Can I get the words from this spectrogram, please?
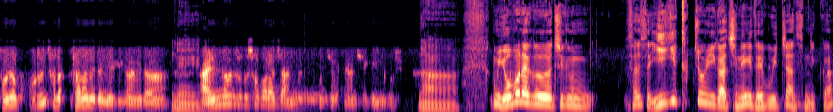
전혀 모르는 사람, 사람에 대한 얘기가 아니라 네. 알면서도 처벌하지 않는 문제에 대한 제기인 것입니다. 아. 그럼 요번에 그 지금 사실상 이기 특조위가 진행이 되고 있지 않습니까?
